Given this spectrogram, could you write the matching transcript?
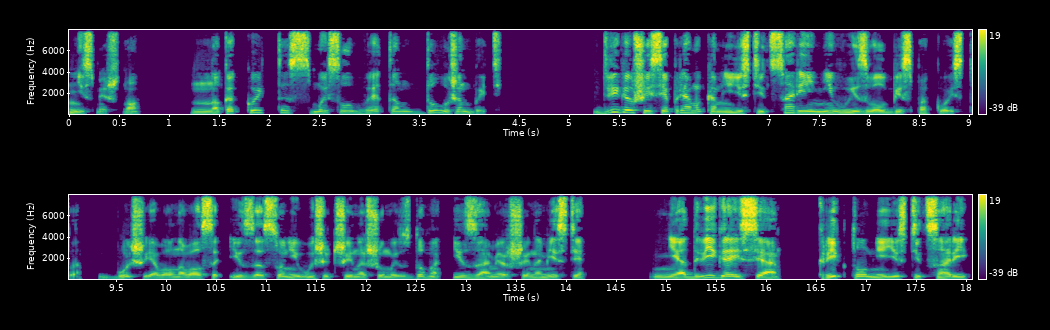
Не смешно. Но какой-то смысл в этом должен быть. Двигавшийся прямо ко мне юстицарий не вызвал беспокойства. Больше я волновался из-за Сони, вышедшей на шум из дома и замершей на месте. «Не двигайся!» – крикнул мне юстицарий.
